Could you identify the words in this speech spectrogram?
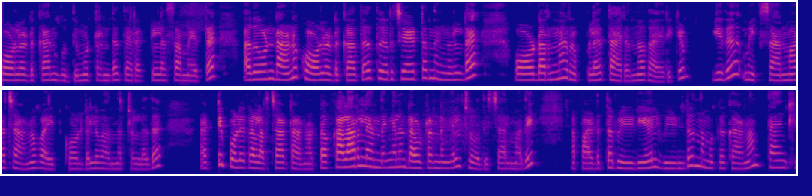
കോൾ എടുക്കാൻ ബുദ്ധിമുട്ടുണ്ട് തിരക്കുള്ള സമയത്ത്. അതുകൊണ്ടാണ് കോൾ എടുക്കാത്തത്. തീർച്ചയായിട്ടും നിങ്ങളുടെ ഓർഡറിന് റിപ്ലൈ തരുന്നതായിരിക്കും. ഇത് മിക്സ് ആൻഡ് മാച്ച് ആണ് വൈറ്റ് ഗോൾഡിൽ വന്നിട്ടുള്ളത്. അട്ടിപ്പൊളി കളർ ചാർട്ടാണ് കേട്ടോ. കളറിൽ എന്തെങ്കിലും ഡൗട്ട് ഉണ്ടെങ്കിൽ ചോദിച്ചാൽ മതി. അപ്പോൾ അടുത്ത വീഡിയോയിൽ വീണ്ടും നമുക്ക് കാണാം. താങ്ക്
